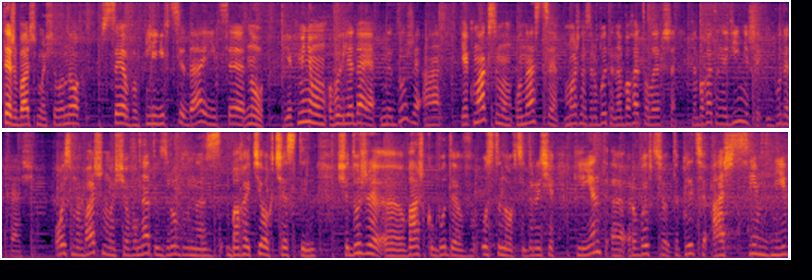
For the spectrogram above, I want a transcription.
теж бачимо, що воно все в плівці, да? і це, ну, як мінімум, виглядає не дуже, а як максимум, у нас це можна зробити набагато легше, набагато надійніше і буде краще. Ось ми бачимо, що вона тут зроблена з багатьох частин, що дуже е, важко буде в установці. До речі, клієнт е, робив цю теплицю аж 7 днів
